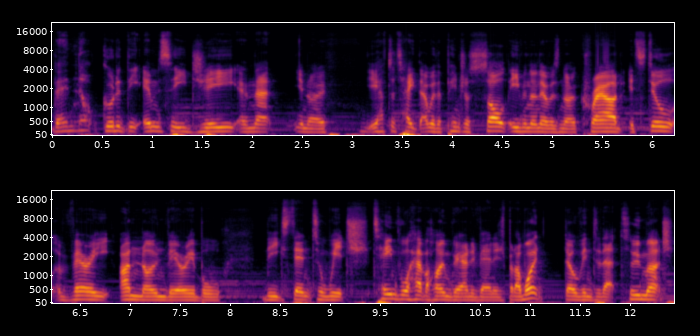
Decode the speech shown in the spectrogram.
they're not good at the MCG, and that you know you have to take that with a pinch of salt, even though there was no crowd. It's still a very unknown variable, the extent to which teams will have a home ground advantage, but I won't delve into that too much.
